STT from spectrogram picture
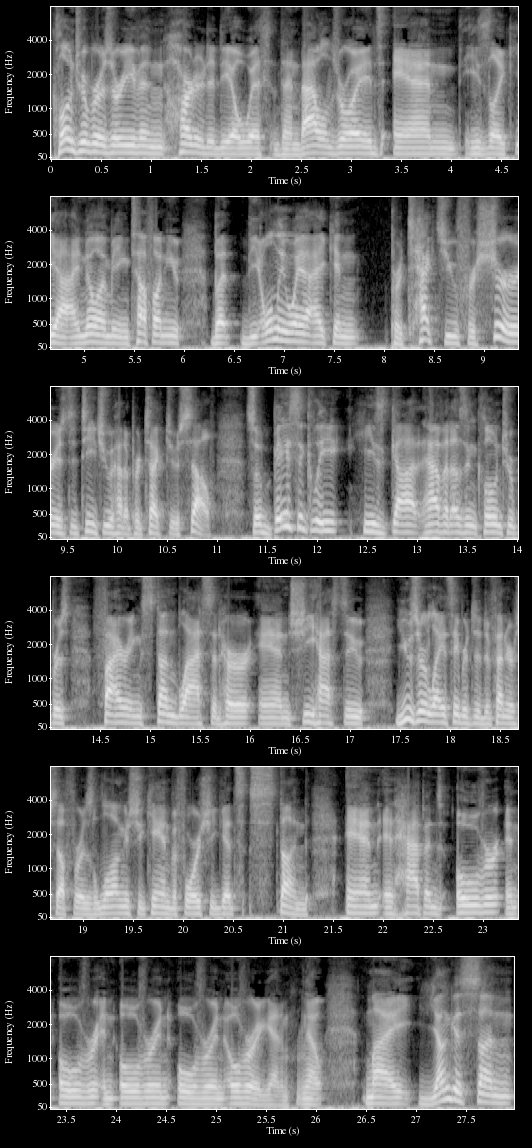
clone troopers are even harder to deal with than battle droids, and he's like, Yeah, I know I'm being tough on you, but the only way I can protect you for sure is to teach you how to protect yourself. So basically, he's got half a dozen clone troopers firing stun blasts at her, and she has to use her lightsaber to defend herself for as long as she can before she gets stunned. And it happens over and over and over and over and over again. Now, my youngest son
